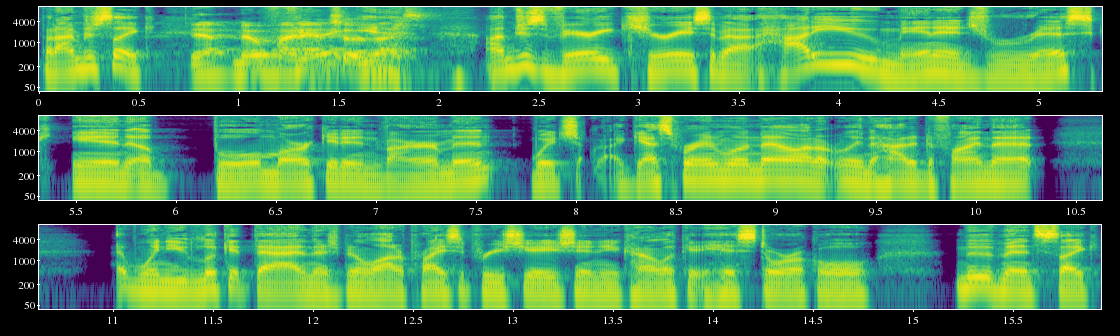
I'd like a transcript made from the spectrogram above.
But I'm just like, yeah, no financial very, advice. Yeah, I'm just very curious about how do you manage risk in a bull market environment, which I guess we're in one now. I don't really know how to define that. when you look at that and there's been a lot of price appreciation and you kind of look at historical movements like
